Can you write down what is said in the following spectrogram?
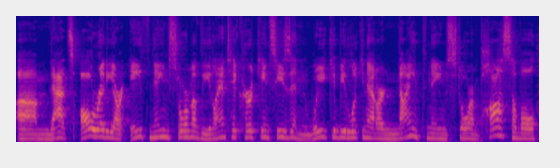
Um, that's already our eighth name storm of the Atlantic hurricane season, we could be looking at our ninth name storm possible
